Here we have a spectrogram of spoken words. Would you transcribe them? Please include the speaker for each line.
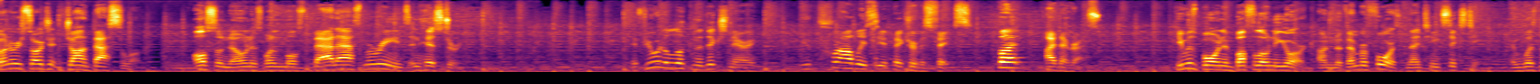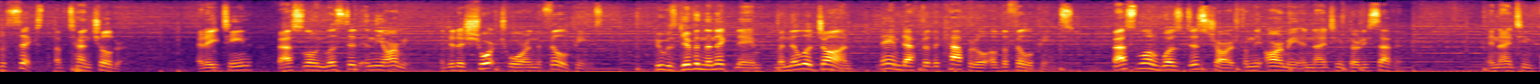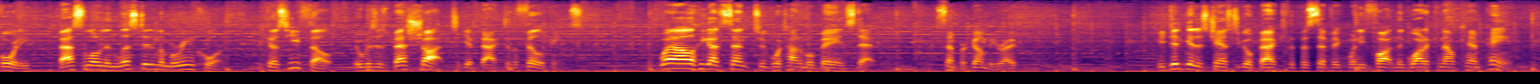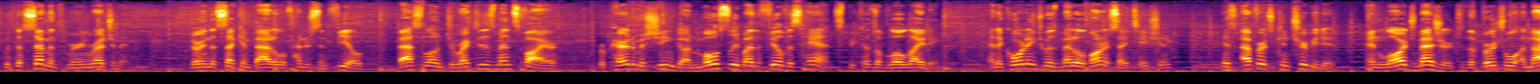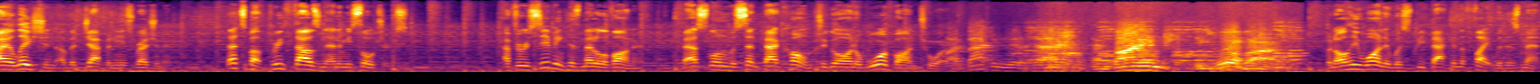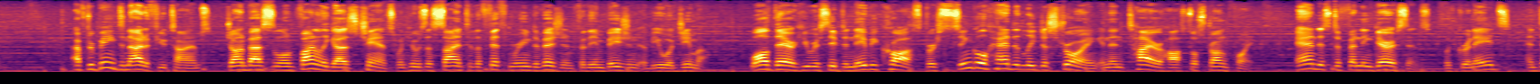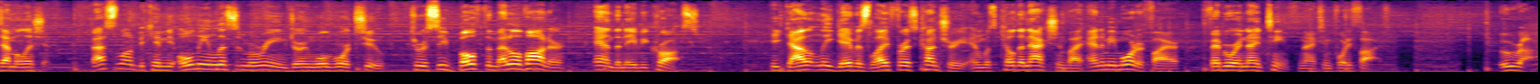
Speaker 1: Gunnery Sergeant John Basilone, also known as one of the most badass Marines in history. If you were to look in the dictionary, you'd probably see a picture of his face, but I digress. He was born in Buffalo, New York on November 4th, 1916, and was the sixth of 10 children. At 18, Basilone enlisted in the Army and did a short tour in the Philippines. He was given the nickname Manila John, named after the capital of the Philippines. Basilone was discharged from the Army in 1937. In 1940, Basilone enlisted in the Marine Corps because he felt it was his best shot to get back to the Philippines. Well, he got sent to Guantanamo Bay instead. Semper Gumby, right? He did get his chance to go back to the Pacific when he fought in the Guadalcanal campaign with the 7th Marine Regiment. During the Second Battle of Henderson Field, Basilone directed his men's fire, repaired a machine gun mostly by the feel of his hands because of low lighting, and according to his Medal of Honor citation, his efforts contributed in large measure to the virtual annihilation of a Japanese regiment. That's about 3,000 enemy soldiers. After receiving his Medal of Honor, Basilone was sent back home to go on a war bond tour.
Speaker 2: By backing the attack and buying these war bonds.
Speaker 1: But all he wanted was to be back in the fight with his men. After being denied a few times, John Basilone finally got his chance when he was assigned to the 5th Marine Division for the invasion of Iwo Jima. While there, he received a Navy Cross for single-handedly destroying an entire hostile strongpoint and its defending garrisons with grenades and demolition. Basilone became the only enlisted Marine during World War II to receive both the Medal of Honor and the Navy Cross. He gallantly gave his life for his country and was killed in action by enemy mortar fire February 19, 1945. Hoorah!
